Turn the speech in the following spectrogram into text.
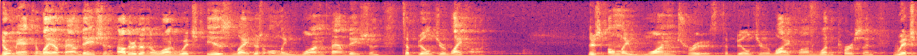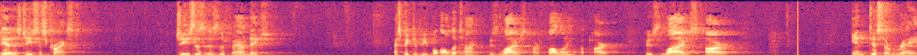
no man can lay a foundation other than the one which is laid. There's only one foundation to build your life on. There's only one truth to build your life on, one person, which is Jesus Christ. Jesus is the foundation. I speak to people all the time whose lives are falling apart, whose lives are in disarray.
